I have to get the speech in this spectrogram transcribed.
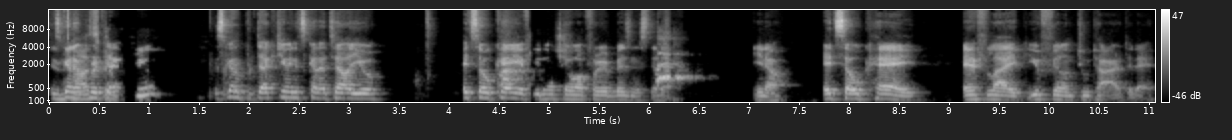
It's gonna No, it's protect gonna- you. It's gonna protect you and it's gonna tell you it's okay if you don't show up for your business today. You know, it's okay if like you're feeling too tired today.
